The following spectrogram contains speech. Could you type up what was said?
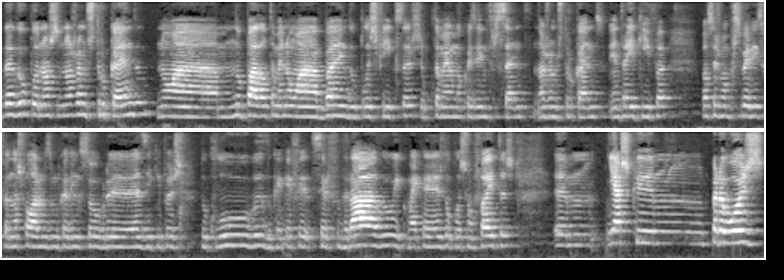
da dupla. Nós, nós vamos trocando. Não há, no paddle também não há bem duplas fixas, o que também é uma coisa interessante. Nós vamos trocando entre a equipa. Vocês vão perceber isso quando nós falarmos um bocadinho sobre as equipas do clube, do que é que é ser federado e como é que as duplas são feitas. Hum, e acho que hum, para hoje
